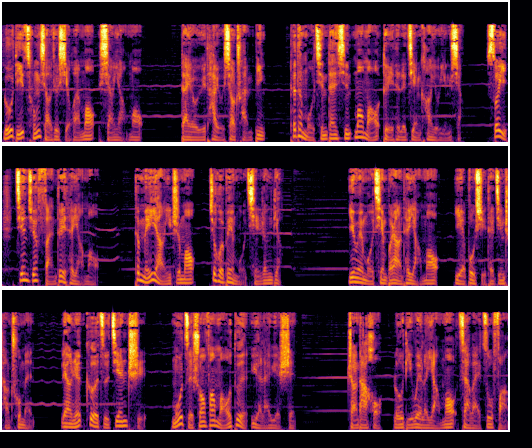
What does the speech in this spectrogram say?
卢迪从小就喜欢猫，想养猫，但由于他有哮喘病，他的母亲担心猫毛对他的健康有影响，所以坚决反对他养猫。他每养一只猫。就会被母亲扔掉，因为母亲不让他养猫，也不许他经常出门，两人各自坚持，母子双方矛盾越来越深。长大后，卢迪为了养猫，在外租房，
